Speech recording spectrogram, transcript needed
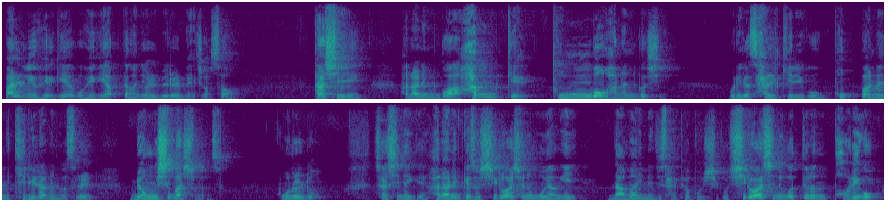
빨리 회개하고 회개에 합당한 열매를 맺어서 다시 하나님과 함께 동거하는 것이 우리가 살 길이고 복받는 길이라는 것을 명심하시면서 오늘도 자신에게 하나님께서 싫어하시는 모양이 남아있는지 살펴보시고 싫어하시는 것들은 버리고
